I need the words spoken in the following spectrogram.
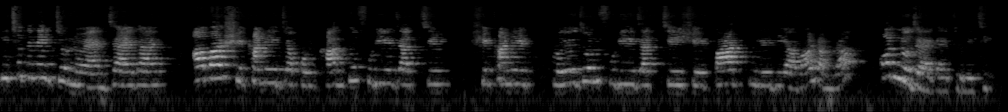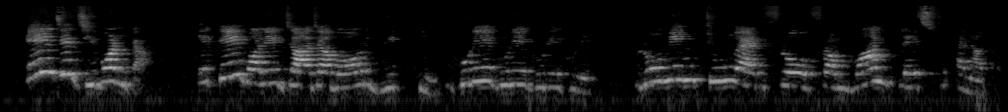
কিছুদিনের জন্য এক জায়গায়। আবার সেখানে যখন খাদ্য ফুরিয়ে যাচ্ছে সেখানে প্রয়োজন ফুরিয়ে যাচ্ছে, সে পাট তুলে দিয়ে আবার আমরা অন্য জায়গায় চলেছি। এই যে জীবনটা, একেই বলে যা যাবর বৃত্তি। ঘুরে ঘুরে ঘুরে ঘুরে। Roaming to and fro from one place to another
